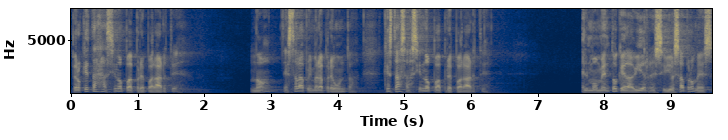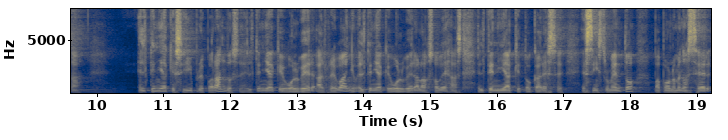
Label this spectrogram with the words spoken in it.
pero ¿qué estás haciendo para prepararte? ¿No? Esa es la primera pregunta. ¿Qué estás haciendo para prepararte? El momento que David recibió esa promesa, él tenía que seguir preparándose, él tenía que volver al rebaño, él tenía que volver a las ovejas, él tenía que tocar ese, ese instrumento para por lo menos ser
